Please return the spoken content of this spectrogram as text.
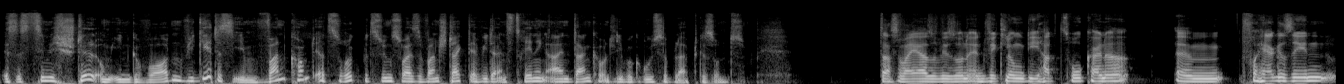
Es ist ziemlich still um ihn geworden. Wie geht es ihm? Wann kommt er zurück, beziehungsweise wann steigt er wieder ins Training ein? Danke und liebe Grüße, bleibt gesund. Das war ja sowieso eine Entwicklung, die hat so keiner ähm, vorhergesehen.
